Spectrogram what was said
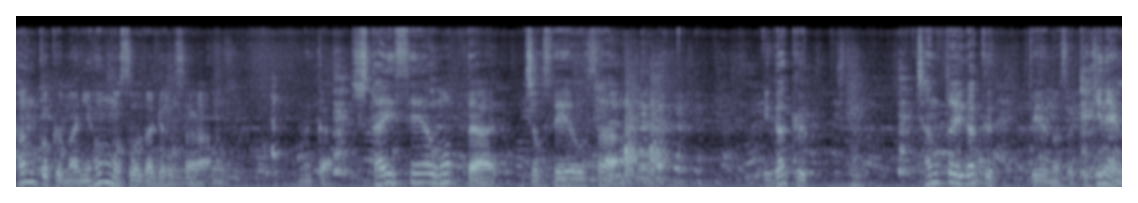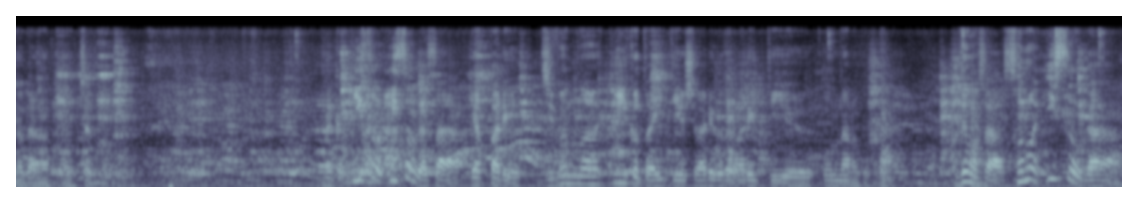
韓国まあ日本もそうだけどさなんか主体性を持った女性をさ描くちゃんと描くっていうのさできないのかなと思っちゃってなんかイソイソがさやっぱり自分のいいことはいいっていうし悪いことは悪いっていう女の子さ。でもさそのイソが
